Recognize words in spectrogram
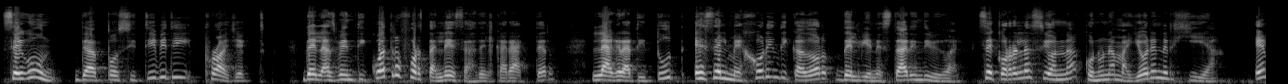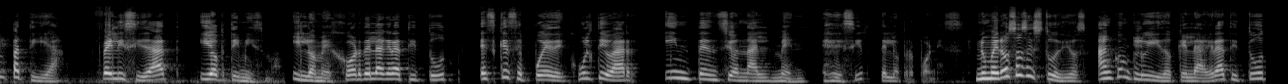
Según The Positivity Project, de las 24 fortalezas del carácter, la gratitud es el mejor indicador del bienestar individual. Se correlaciona con una mayor energía, empatía, felicidad y optimismo. Y lo mejor de la gratitud es que se puede cultivar intencionalmente, es decir, te lo propones. Numerosos estudios han concluido que la gratitud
